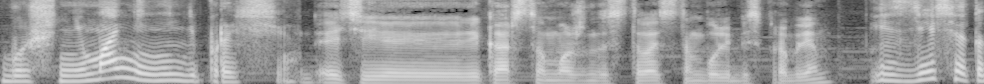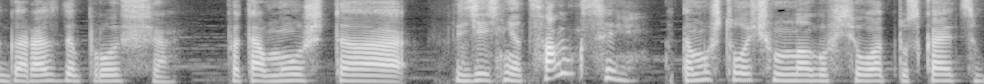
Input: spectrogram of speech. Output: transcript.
больше ни мании, ни депрессии. Эти лекарства можно доставать в Стамбуле без проблем? И здесь это гораздо проще, потому что здесь нет санкций, потому что очень много всего отпускается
